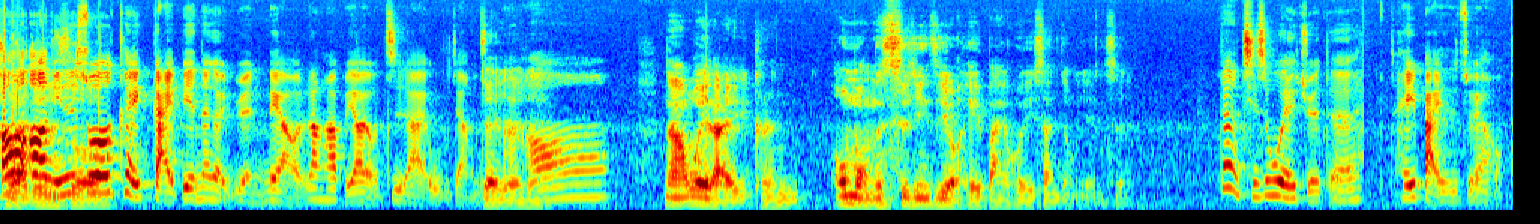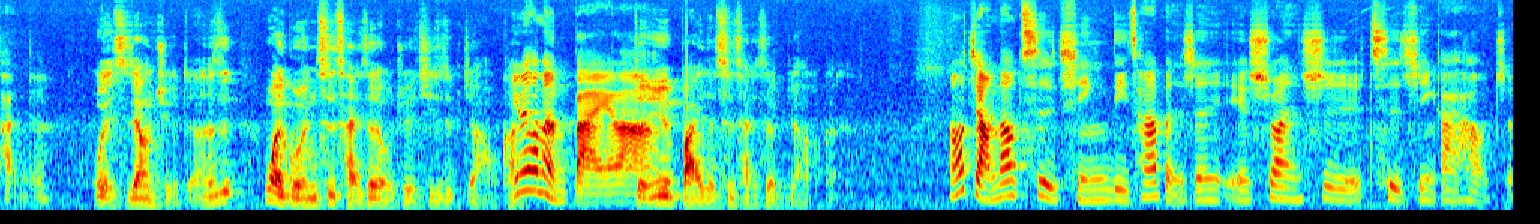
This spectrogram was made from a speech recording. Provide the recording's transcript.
哦哦，你是说可以改变那个原料，让它不要有致癌物这样子吗？对对对哦，那未来可能欧盟的事情只有黑白灰三种颜色，但其实我也觉得黑白是最好看的，我也是这样觉得。但是外国人刺彩色的，我觉得其实比较好看因为，他们很白啦。对，因为白的刺彩色比较好看。然后讲到刺青，理查本身也算是刺青爱好者，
